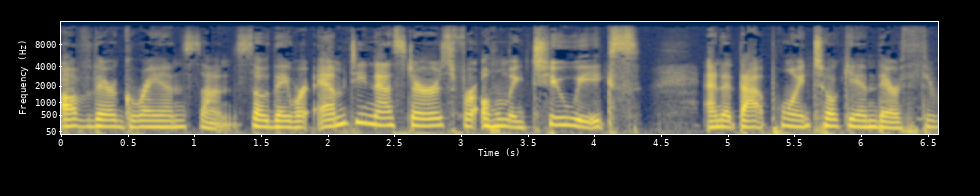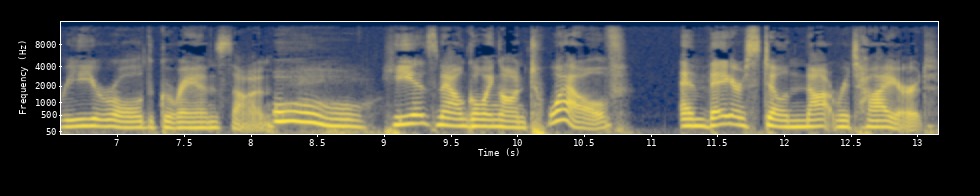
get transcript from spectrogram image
of their grandson. So, they were empty nesters for only two weeks. And at that point, took in their three year old grandson. Oh. He is now going on 12, and they are still not retired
